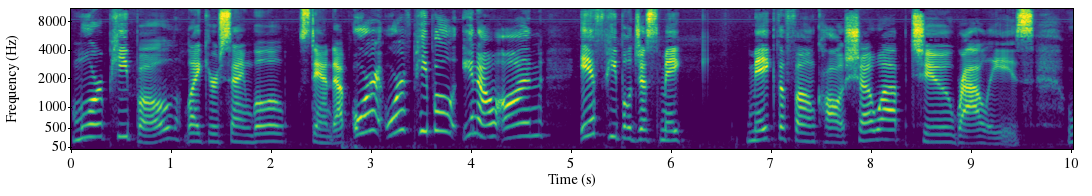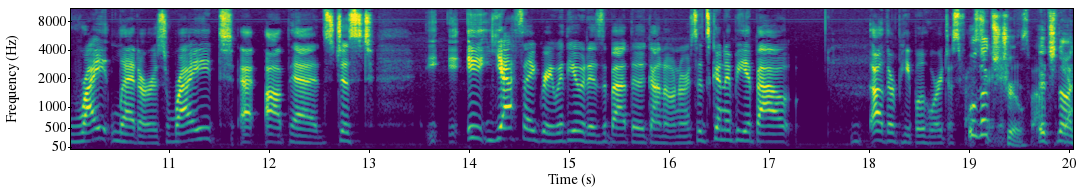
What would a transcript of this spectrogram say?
more people, like you're saying, will stand up, or or if people, you know, on if people just make make the phone call, show up to rallies, write letters, write uh, op-eds, just it, it, yes, I agree with you. It is about the gun owners. It's going to be about other people who are just frustrated. Well, that's true. well. It's not Yeah.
